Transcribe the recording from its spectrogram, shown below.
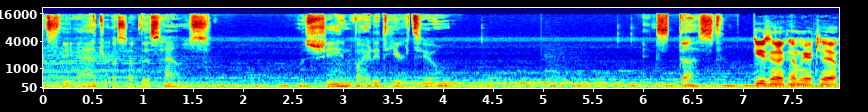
It's the address of this house. Was she invited here too? It's dust. He's gonna come here too.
